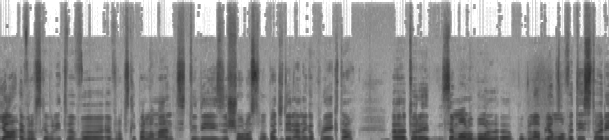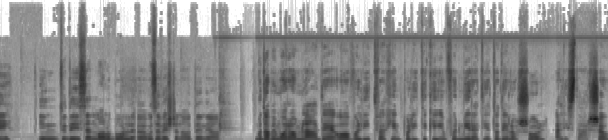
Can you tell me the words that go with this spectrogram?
ja, evropske volitve v Evropski parlament, tudi s šolo smo pač del enega projekta. torej se malo bolj poglabljamo v te stvari in tudi sem malo bolj ozaveščena o tem, ja. Kdo bi moral mlade o volitvah in politiki informirati, je to delo šol ali staršev?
